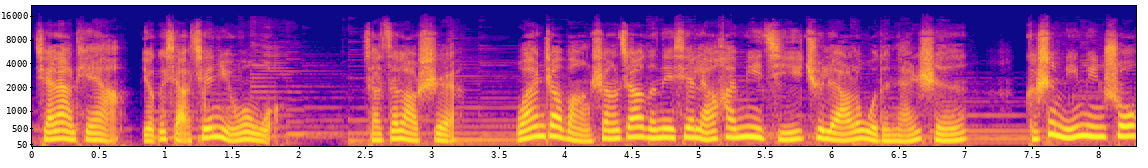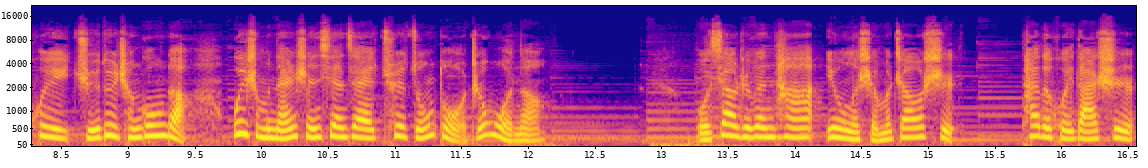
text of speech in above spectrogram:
前两天啊，有个小仙女问我：“小资老师，我按照网上教的那些撩汉秘籍去撩了我的男神，可是明明说会绝对成功的，为什么男神现在却总躲着我呢？”我笑着问他用了什么招式，他的回答是：“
